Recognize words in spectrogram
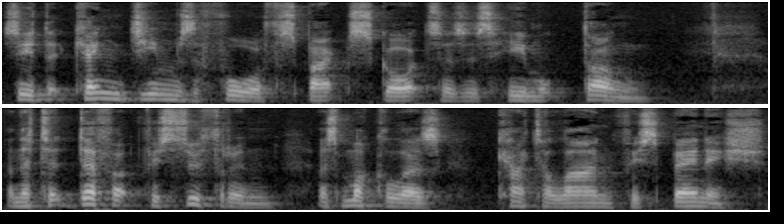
said that King James IV spak Scots as his Hamelt tongue, and that it differed for Southron as muckle as Catalan for Spanish.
